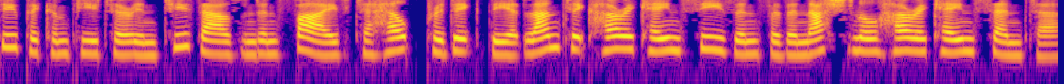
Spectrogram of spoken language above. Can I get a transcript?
supercomputer in 2005 to help predict the Atlantic hurricane season for the National Hurricane Center.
